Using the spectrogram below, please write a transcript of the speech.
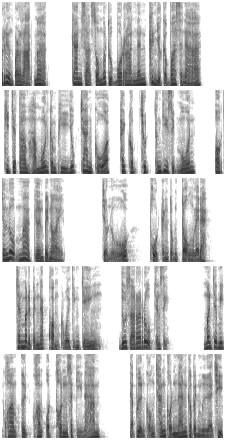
เรื่องประหลาดมาก การสะสมวัตถุโบราณนั้นขึ้นอยู่กับวาสนา คิดจะตามหาม้วนคัมภีร์ยุคจ้านกัว ให้ครบชุดทั้ง 20 ม้วน ออกจะโลภมากเกินไปหน่อย เจ้าหนู พูดกันตรงๆเลยนะ ฉันไม่ได้เป็นนักคว่ำกลวยจริง ๆ ดูสารรูปฉันสิ มันจะมีความอึดความอดทนสักกี่น้ำแต่เพื่อนของฉันคนนั้นก็เป็นมืออาชีพ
